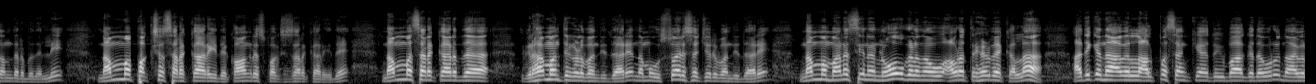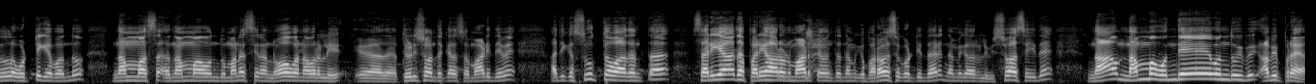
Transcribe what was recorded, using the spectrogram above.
ಸಂದರ್ಭದಲ್ಲಿ ನಮ್ಮ ಪಕ್ಷ ಸರ್ಕಾರ ಇದೆ, ಕಾಂಗ್ರೆಸ್ ಪಕ್ಷ ಸರ್ಕಾರ ಇದೆ. ನಮ್ಮ ಸರ್ಕಾರದ ಗೃಹ ಮಂತ್ರಿಗಳು ಬಂದಿದ್ದಾರೆ, ನಮ್ಮ ಉಸ್ತುವಾರಿ ಸಚಿವರು ಬಂದಿದ್ದಾರೆ. ನಮ್ಮ ಮನಸ್ಸಿನ ನೋವುಗಳು ನಾವು ಅವ್ರ ಹತ್ರ ಹೇಳಬೇಕಲ್ಲ? ಅದಕ್ಕೆ ನಾವೆಲ್ಲ ಅಲ್ಪಸಂಖ್ಯಾತ ವಿಭಾಗದವರು, ನಾವೆಲ್ಲ ಒಟ್ಟಿಗೆ ಬಂದು ನಮ್ಮ ಸ ನಮ್ಮ ಒಂದು ಮನಸ್ಸಿನ ನೋವನ್ನು ಅವರಲ್ಲಿ ತಿಳಿಸುವಂಥ ಕೆಲಸ ಮಾಡಿದ್ದೇವೆ. ಅದಕ್ಕೆ ಸೂಕ್ತವಾದಂಥ ಸರಿಯಾದ ಪರಿಹಾರವನ್ನು ಮಾಡ್ತೇವೆ ಅಂತ ನಮಗೆ ಭರವಸೆ ಕೊಟ್ಟಿದ್ದಾರೆ. ನಮಗೆ ಅವರಲ್ಲಿ ವಿಶ್ವಾಸ ಇದೆ. ನಾವು ನಮ್ಮ ಒಂದೇ ಒಂದು ಅಭಿಪ್ರಾಯ.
